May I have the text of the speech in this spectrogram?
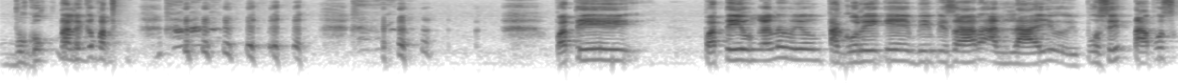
Bugok talaga pati. pati pati yung ano, yung Tagurike BP Sara, ang layo eh. Pusit tapos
